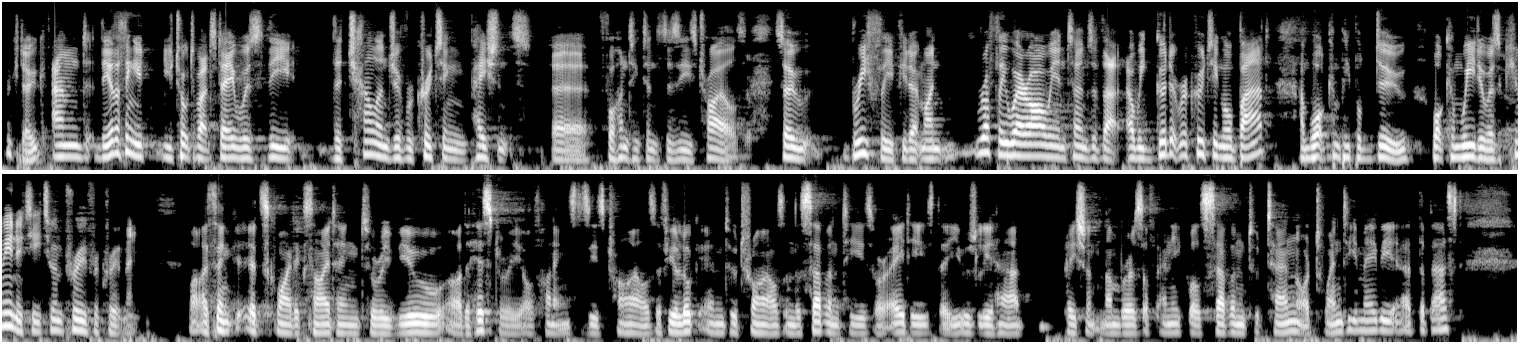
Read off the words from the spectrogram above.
Okey-doke. And the other thing you, you talked about today was the the challenge of recruiting patients uh, for Huntington's disease trials. So briefly, if you don't mind, roughly where are we in terms of that? Are we good at recruiting or bad? And what can people do? What can we do as a community to improve recruitment? Well, I think it's quite exciting to review uh, the history of Huntington's disease trials. If you look into trials in the 70s or 80s, they usually had patient numbers of n equals 7 to 10 or 20 maybe at the best.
